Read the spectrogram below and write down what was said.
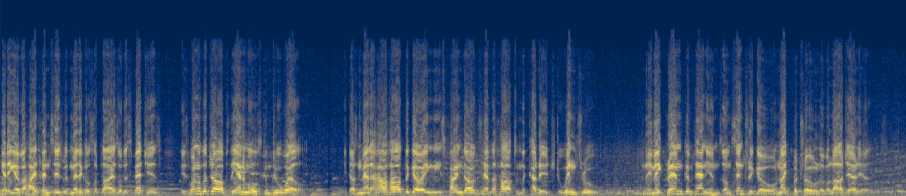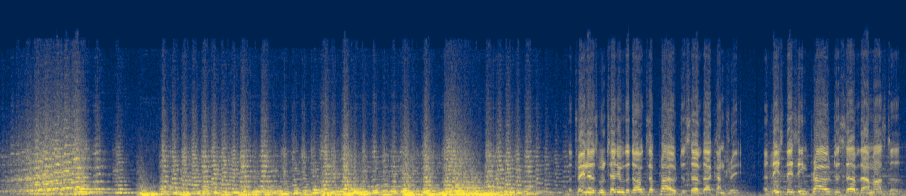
Getting over high fences with medical supplies or dispatches is one of the jobs the animals can do well. It doesn't matter how hard the going, these fine dogs have the heart and the courage to win through. And they make grand companions on sentry go or night patrol over large areas. The trainers will tell you the dogs are proud to serve their country. At least they seem proud to serve their masters.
